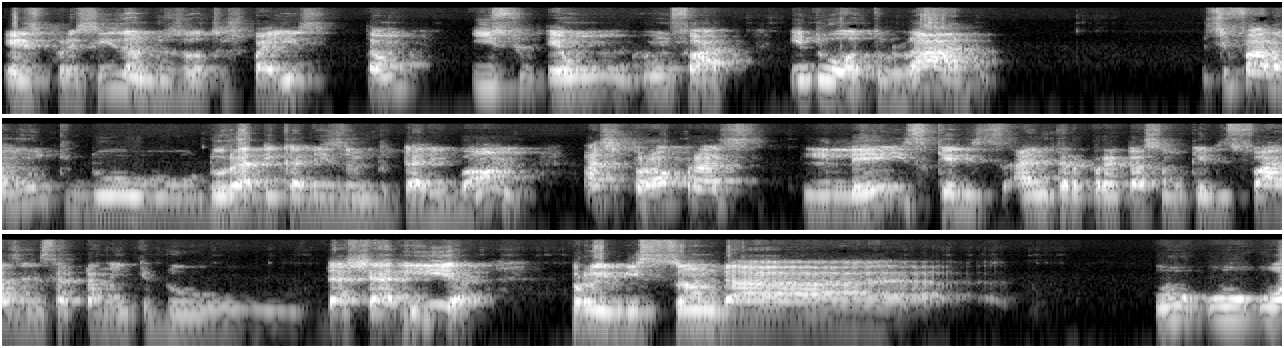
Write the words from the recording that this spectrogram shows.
eles precisam dos outros países, então isso é um, um fato. E do outro lado, se fala muito do, do radicalismo do Talibã, as próprias leis que eles, a interpretação que eles fazem certamente do da Sharia, proibição da o, o, o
